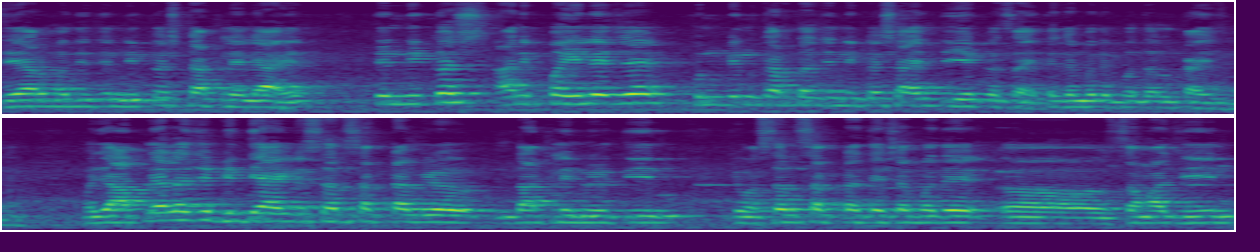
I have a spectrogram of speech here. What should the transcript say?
जे आरमध्ये जे निकष टाकलेले आहेत ते निकष आणि पहिले जे कुणबींकरता जे निकष आहेत ते एकच आहे त्याच्यामध्ये बदल काहीच नाही. म्हणजे आपल्याला जी भीती आहे की सरसकटा मिळ दाखले मिळतील किंवा सरसकटा त्याच्यामध्ये समाज येईल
